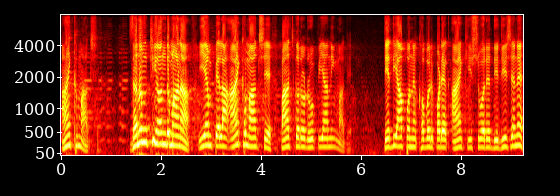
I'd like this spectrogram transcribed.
આંખ માગશે. જન્મથી અંધ માણા એમ પેલા આંખ માગશે, પાંચ કરોડ રૂપિયા નહીં માગે. તેથી આપણને ખબર પડે કે આંખ ઈશ્વરે દીધી છે ને,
